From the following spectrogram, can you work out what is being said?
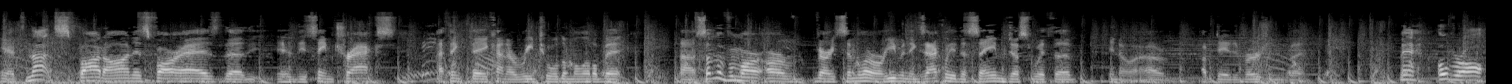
Yeah, it's not spot on as far as the the same tracks. I think they kind of retooled them a little bit. Uh, some of them are, are very similar or even exactly the same, just with a you know a updated version. But meh, overall,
